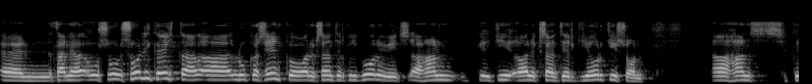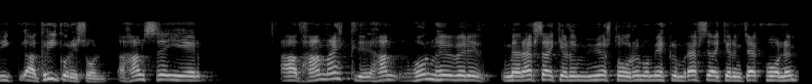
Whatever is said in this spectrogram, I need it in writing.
En þannig að, og svo, svo líka eitt að, að Lukashenko og Aleksandr Grigorevits að hann, Aleksandr Georgisson að hans, að Grígorísson, að hann segir að hann ætli, hann, honum hefur verið með refsækjörðum mjög stórum og miklum refsækjörðum gegn honum,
